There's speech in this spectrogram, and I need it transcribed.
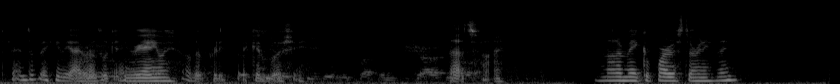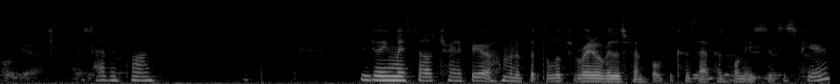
Did I end up making the eyebrows look angry anyway? Oh, they're pretty thick and bushy. That's fine. I'm not a makeup artist or anything. Oh yeah. I just having fun. Just enjoying myself, trying to figure out how I'm going to put the lips right over this pimple because that pimple needs to disappear.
